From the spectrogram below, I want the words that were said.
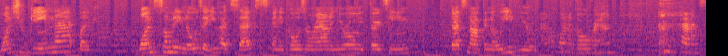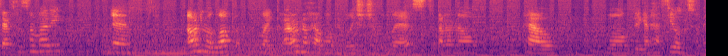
once you gain that, like once somebody knows that you had sex and it goes around and you're only 13, that's not going to leave you. I don't want to go around having sex with somebody and I don't even love them. Like, I don't know how long the relationship will last. I don't know how long they're going to have feelings for me.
